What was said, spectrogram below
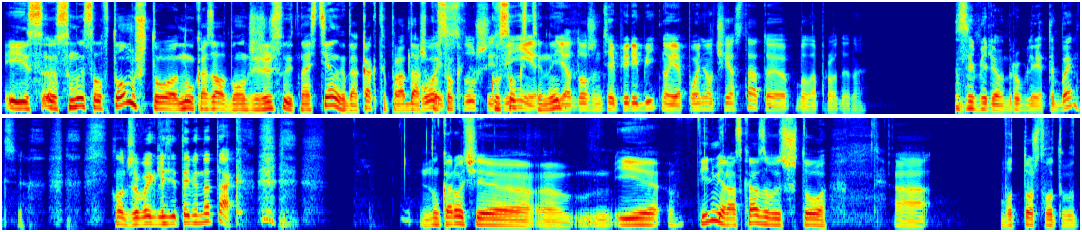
И смысл в том, что, ну, казалось бы, он же рисует на стенах, да, как ты продашь Ой, кусок, слушай, кусок извини, стены? я должен тебя перебить, но я понял, чья статуя была продана. За миллион рублей. Это Бэнкси. Он же выглядит именно так. Ну, короче, э, и в фильме рассказывают, что а, вот то, что вот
